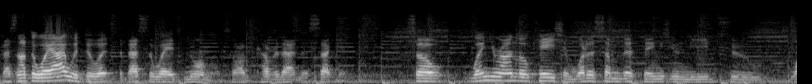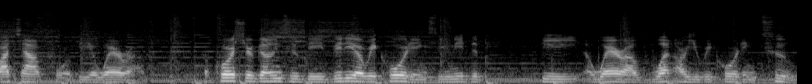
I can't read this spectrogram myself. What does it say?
That's not the way I would do it, but that's the way it's normal. So I'll cover that in a second. So when you're on location, what are some of the things you need to watch out for, be aware of? Of course, you're going to be video recording, so you need to be aware of what are you recording to.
